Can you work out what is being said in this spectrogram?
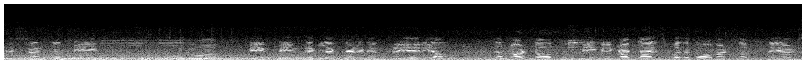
Christians are being, uh, being, being neglected in every area. They are not uh, being recognized by the governments of states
